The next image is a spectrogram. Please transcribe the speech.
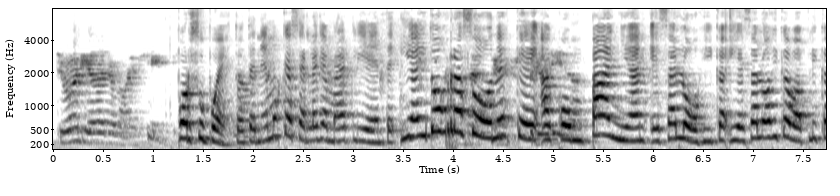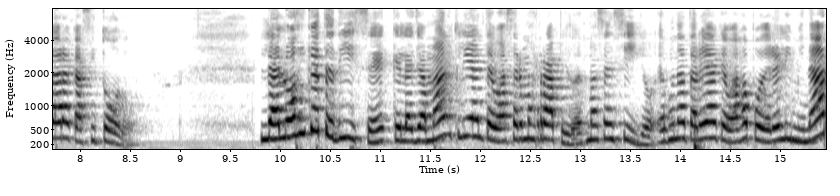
yo haría la llamada de cliente. Por supuesto, tenemos que hacer la llamada al cliente. Y hay dos razones que acompañan esa lógica y esa lógica va a aplicar a casi todo. La lógica te dice que la llamada al cliente va a ser más rápido, es más sencillo, es una tarea que vas a poder eliminar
